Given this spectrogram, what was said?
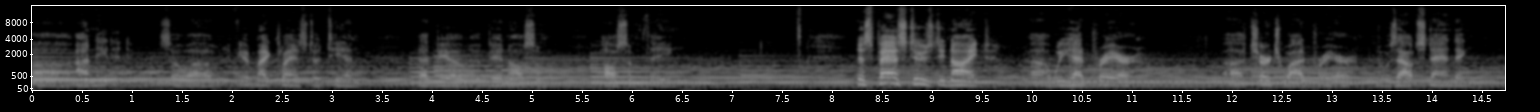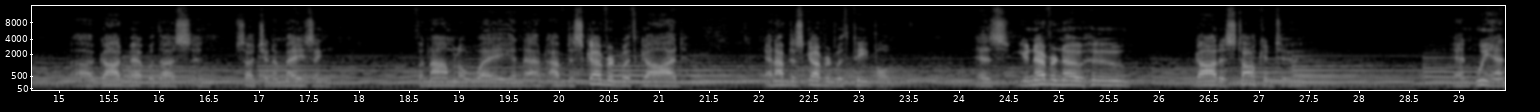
Uh, I need it. So uh, make plans to attend, that'd be, a, that'd be an awesome, awesome thing. This past Tuesday night, uh, we had prayer, uh, church-wide prayer. It was outstanding. Uh, God met with us in such an amazing, phenomenal way. And I've discovered with God, and I've discovered with people, is you never know who God is talking to and when,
